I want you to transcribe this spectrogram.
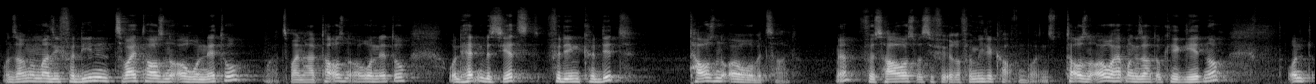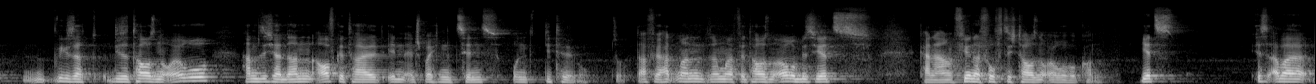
Und sagen wir mal, Sie verdienen 2000 Euro netto oder 2500 Euro netto und hätten bis jetzt für den Kredit 1000 Euro bezahlt. Ja, fürs Haus, was Sie für Ihre Familie kaufen wollen. 1000 Euro hat man gesagt, okay, geht noch. Und wie gesagt, diese 1000 Euro haben sich ja dann aufgeteilt in entsprechenden Zins und die Tilgung. So, dafür hat man, sagen wir mal, für 1000 Euro bis jetzt, keine Ahnung, 450.000 Euro bekommen. Jetzt ist aber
